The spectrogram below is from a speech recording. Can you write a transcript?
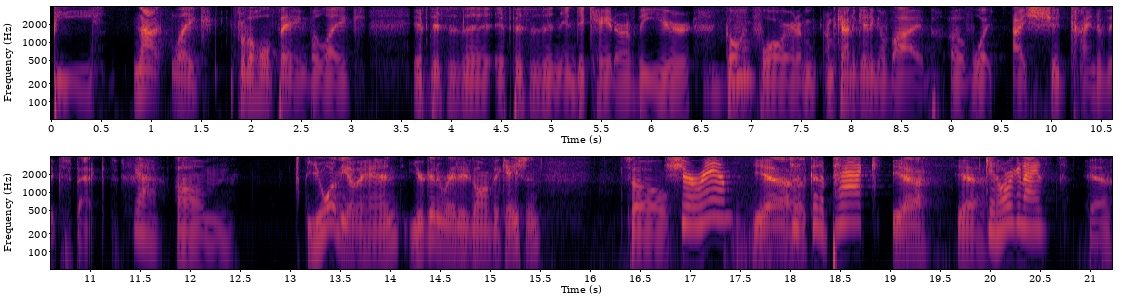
be. Not like for the whole thing, but like if this is a if this is an indicator of the year going forward, I'm I'm kind of getting a vibe of what I should kind of expect. Yeah. Um, you, on the other hand, you're getting ready to go on vacation. So Sure am. yeah, Just gonna pack, yeah, yeah, get organized. yeah,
